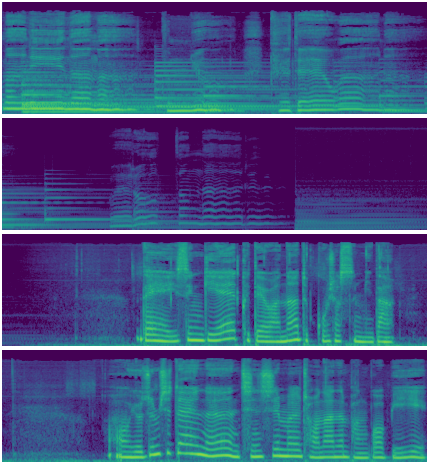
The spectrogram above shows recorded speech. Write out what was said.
많이 남았군요 그대와 나 외롭던 나를 네, 이승기의 그대와 나 듣고 오셨습니다. 어, 요즘 시대에는 진심을 전하는 방법이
